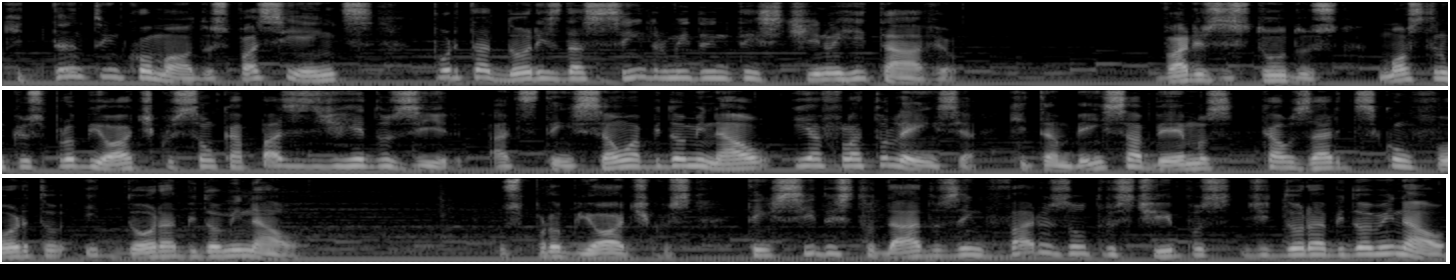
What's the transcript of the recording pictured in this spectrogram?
que tanto incomoda os pacientes portadores da síndrome do intestino irritável. Vários estudos mostram que os probióticos são capazes de reduzir a distensão abdominal e a flatulência, que também sabemos causar desconforto e dor abdominal. Os probióticos têm sido estudados em vários outros tipos de dor abdominal,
